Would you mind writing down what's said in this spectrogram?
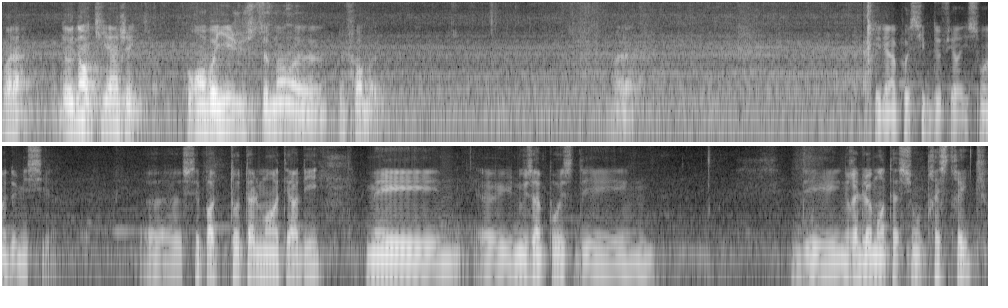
Voilà. Euh, non, qui injecte, pour envoyer justement euh, le formol. Voilà. Il est impossible de faire les soins à domicile. Euh, Ce n'est pas totalement interdit, mais euh, il nous impose des, des- une réglementation très stricte,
